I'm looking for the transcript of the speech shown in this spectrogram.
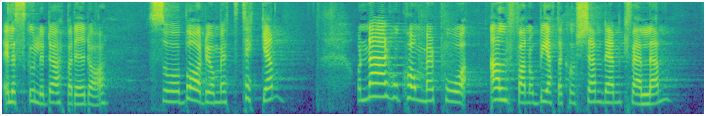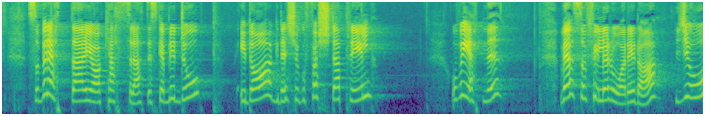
eller skulle döpa dig idag. Så bad du om ett tecken. Och när hon kommer på alfan och betakursen den kvällen så berättar jag Kassra att det ska bli dop idag den 21 april. Och vet ni vem som fyller år idag? Jo,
